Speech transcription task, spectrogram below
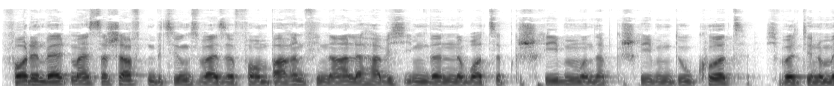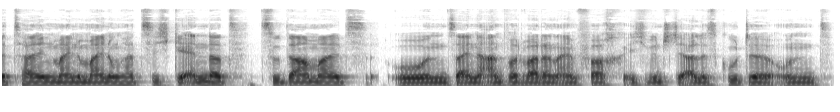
vor den Weltmeisterschaften beziehungsweise vor dem Barrenfinale habe ich ihm dann eine WhatsApp geschrieben und habe geschrieben, du Kurt, ich wollte dir nur mitteilen, meine Meinung hat sich geändert zu damals und seine Antwort war dann einfach, ich wünsche dir alles Gute und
